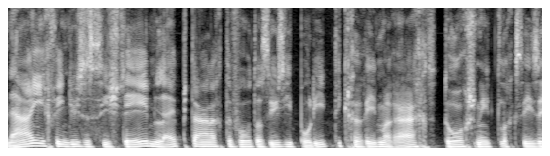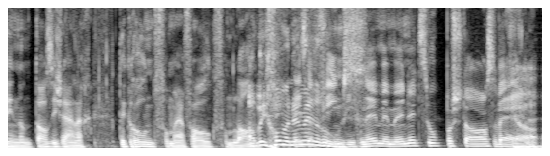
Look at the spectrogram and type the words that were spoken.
Nein, ich finde, unser System lebt eigentlich davon, dass unsere Politiker immer recht durchschnittlich sind und das ist eigentlich der Grund vom Erfolg vom Land. Aber ich komme nicht mehr Deshalb finde raus. ich nicht, wir müssen nicht Superstars wählen. Ja.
